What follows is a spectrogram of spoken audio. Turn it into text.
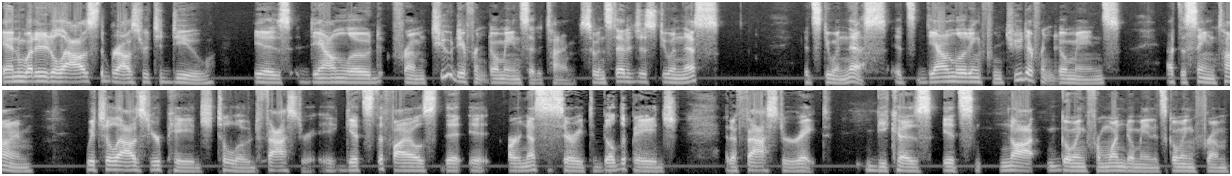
And what it allows the browser to do is download from two different domains at a time. So instead of just doing this, it's doing this. It's downloading from two different domains at the same time, which allows your page to load faster. It gets the files that it are necessary to build the page at a faster rate because it's not going from one domain, it's going from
